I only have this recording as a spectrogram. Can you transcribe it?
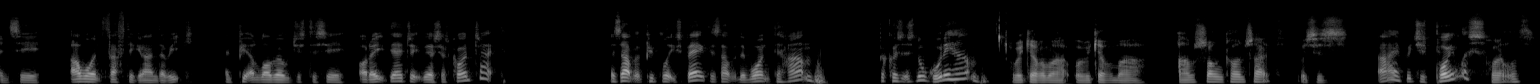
and say, "I want fifty grand a week," and Peter Lawwell just to say, "All right, Dedryck, there's your contract." Is that what people expect? Is that what they want to happen? Because it's not going to happen. We give him a. We give him a Armstrong contract, which is Aye, which is pointless, pointless.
